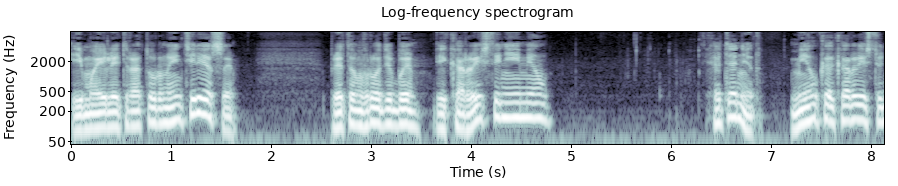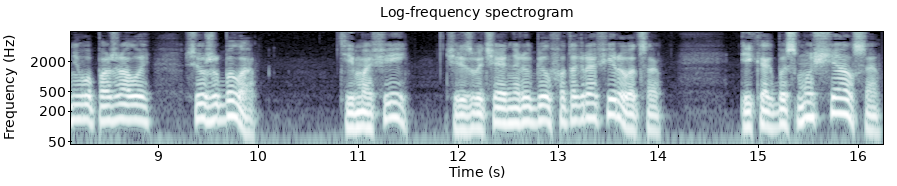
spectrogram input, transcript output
и мои литературные интересы? При этом вроде бы и корысти не имел. Хотя нет, мелкая корысть у него, пожалуй, все же была. Тимофей чрезвычайно любил фотографироваться и как бы смущался,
